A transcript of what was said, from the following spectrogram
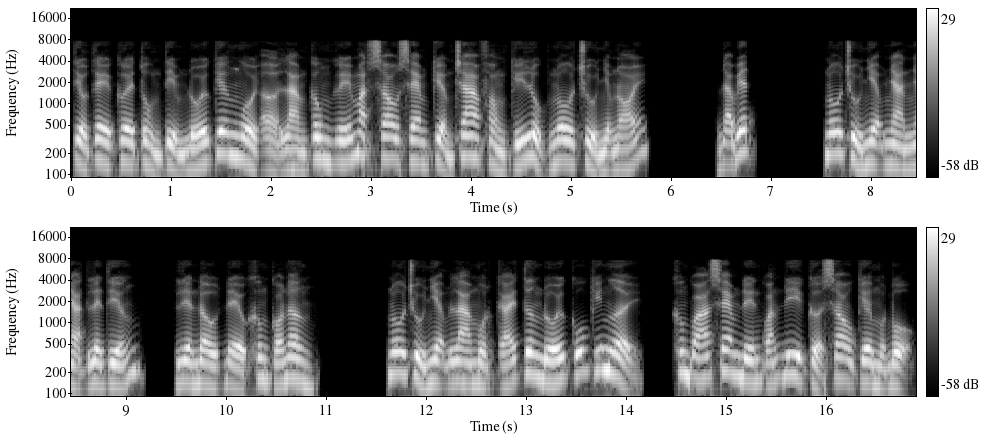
Tiểu tề cười tủm tỉm đối kia ngồi ở làm công ghế mặt sau xem kiểm tra phòng ký lục nô chủ nhiệm nói. Đã biết. Nô chủ nhiệm nhàn nhạt lên tiếng, liền đầu đều không có nâng. Nô chủ nhiệm là một cái tương đối cũ kỹ người, không quá xem đến quán đi cửa sau kia một bộ.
